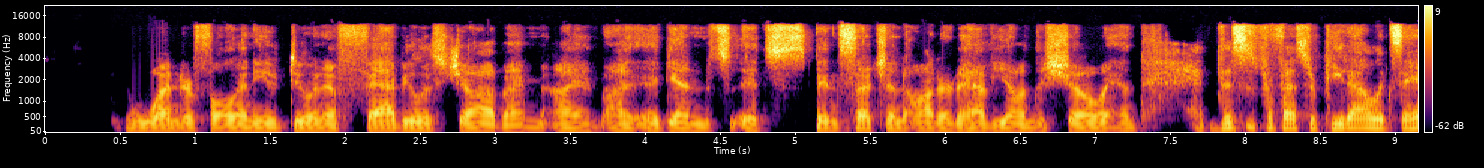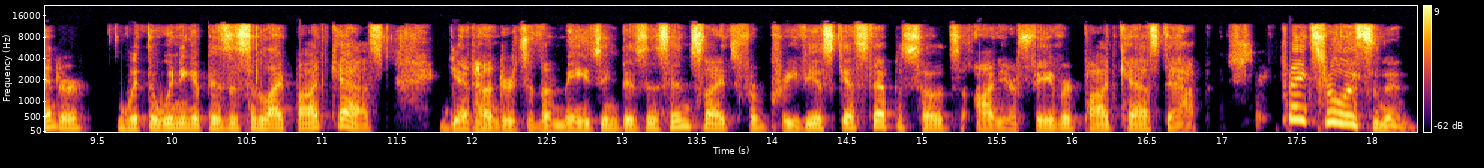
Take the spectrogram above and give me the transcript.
Wonderful, and you're doing a fabulous job. I'm, I, I again, it's, it's been such an honor to have you on the show. And this is Professor Pete Alexander with the Winning at Business and Life podcast. Get hundreds of amazing business insights from previous guest episodes on your favorite podcast app. Thanks for listening.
